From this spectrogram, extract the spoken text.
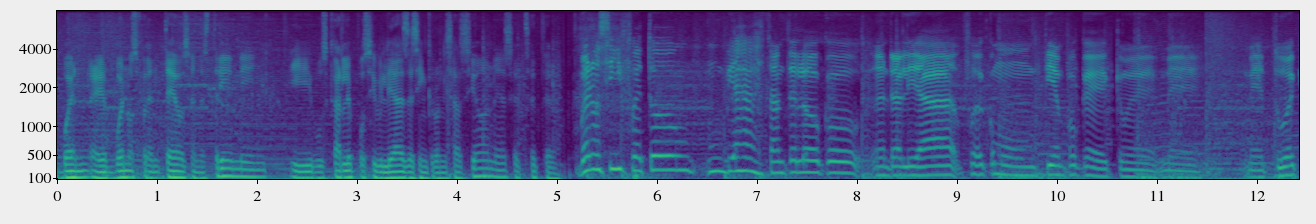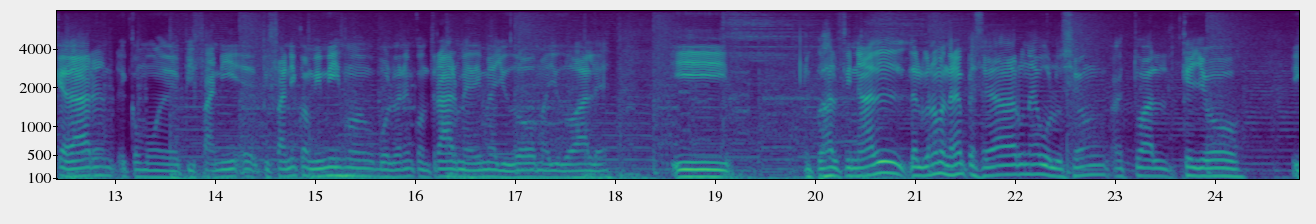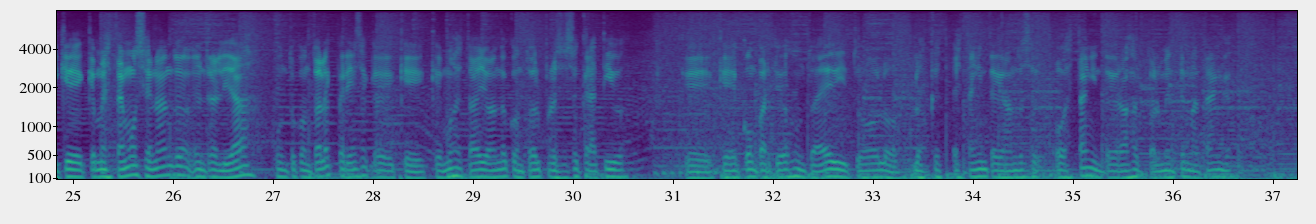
eh, buenos frenteos en streaming y buscarle posibilidades de sincronizaciones, etcétera. Bueno, sí, fue todo un, viaje bastante loco. En realidad fue como un tiempo que, me- me tuve que dar eh, como de epifani- epifánico a mí mismo, volver a encontrarme. Eddie me ayudó, me ayudó Ale. Y, y pues al final, de alguna manera, empecé a dar una evolución actual que yo y que, que me está emocionando en realidad, junto con toda la experiencia que, que- hemos estado llevando con todo el proceso creativo que, que he compartido junto a Eddie y todos los, los que están integrándose o están integrados actualmente en Matanga.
